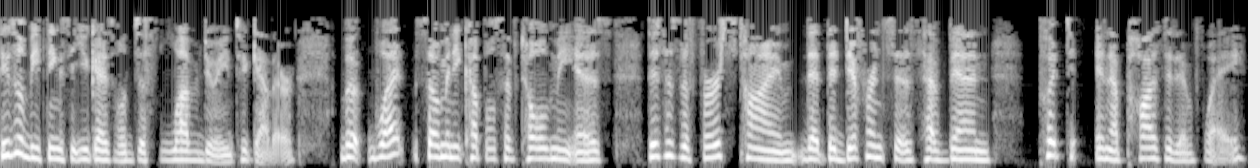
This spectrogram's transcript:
These will be things that you guys will just love doing together. But what so many couples have told me is this is the first time that the differences have been put in a positive way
